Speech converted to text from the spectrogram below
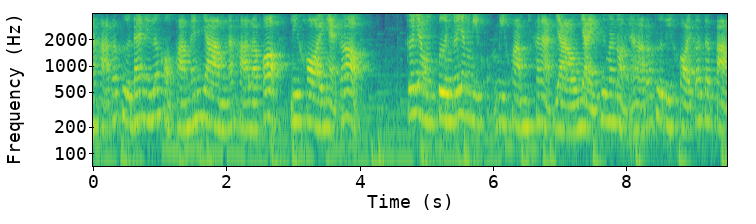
นะคะ ก็คือได้ในเรื่องของความแม่นยำนะคะ แล้วก็รีคอยเนี่ยก็ ก็ยังปืนก็ยังมีมีความขนาดยาวใหญ่ขึ้นมาหน่อยนะคะ ก็คือรีคอยล์ก็จะต่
